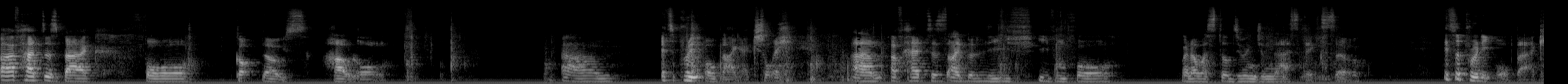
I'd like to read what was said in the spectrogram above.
I've had this bag for God knows how long. Um, it's a pretty old bag actually. Um, I've had this, I believe, even for when I was still doing gymnastics, so it's a pretty old bag.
